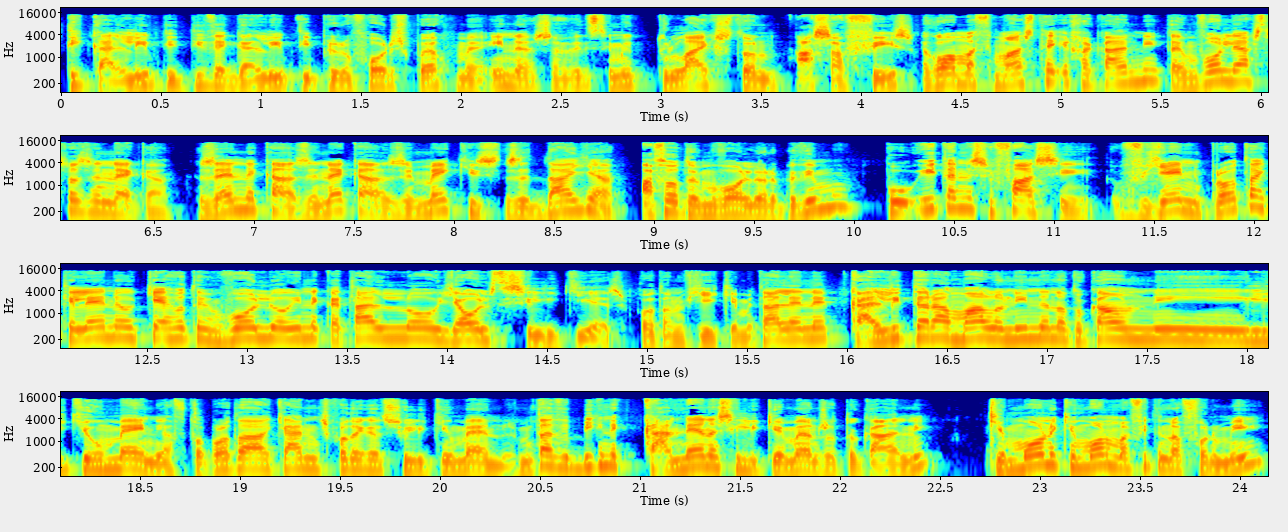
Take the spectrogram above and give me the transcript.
τι καλύπτει, τι δεν καλύπτει. Οι πληροφόρηση που έχουμε είναι σε αυτή τη στιγμή τουλάχιστον ασαφείς. Εγώ, άμα θυμάστε, είχα κάνει τα εμβόλια Άστρα Ζενέκα. Ζένεκα, Ζενέκα, Ζεμέκη, Ζεντάγια. Αυτό το εμβόλιο, ρε παιδί μου, που ήταν σε φάση. Βγαίνει πρώτα και λένε: OK, αυτό το εμβόλιο είναι κατάλληλο για όλες τις ηλικίες όταν βγήκε. Μετά λένε: Καλύτερα μάλλον είναι να το κάνουν οι ηλικιωμένοι αυτό πρώτα και άνοιξε πρώτα για τους ηλικιωμένους. Μετά δεν πήγαινε κανένας ηλικιωμένος να το κάνει και μόνο και μόνο με αυτή την αφορμή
